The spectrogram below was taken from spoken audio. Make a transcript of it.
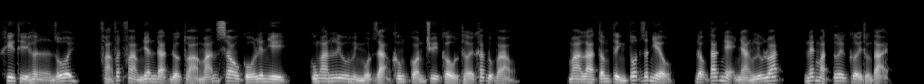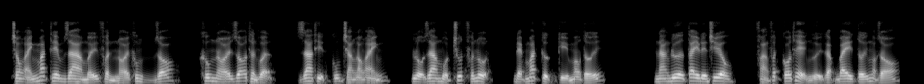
khi thì hờn rỗi phản phất phàm nhân đạt được thỏa mãn sau cố liên nhi, cùng an lưu hình một dạng không còn truy cầu thời khắc đục vào, mà là tâm tình tốt rất nhiều, động tác nhẹ nhàng lưu loát, nét mặt tươi cười thường tại, trong ánh mắt thêm ra mấy phần nói không rõ, không nói rõ thần vận da thịt cũng trắng óng ánh, lộ ra một chút phấn nộn, đẹp mắt cực kỳ mau tới. Nàng đưa tay đến chiêu, phản phất có thể người gặp bay tới ngọt gió,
